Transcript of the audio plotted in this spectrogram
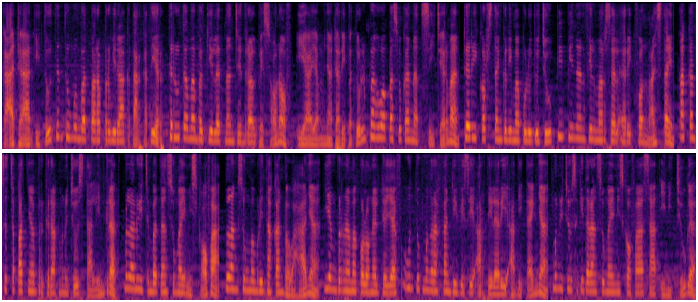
Keadaan itu tentu membuat para perwira ketar-ketir, terutama bagi Letnan Jenderal Besonov. Ia yang menyadari betul bahwa pasukan Nazi Jerman dari Korps Tank ke-57 pimpinan Marshal Erich von Manstein akan secepatnya bergerak menuju Stalingrad melalui jembatan Sungai Miskova, langsung memerintahkan bawahannya yang bernama Kolonel Deyev untuk mengerahkan divisi artileri anti-tanknya menuju sekitaran Sungai Miskova saat ini juga.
